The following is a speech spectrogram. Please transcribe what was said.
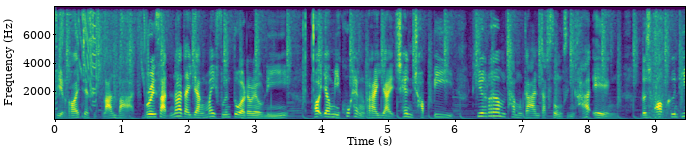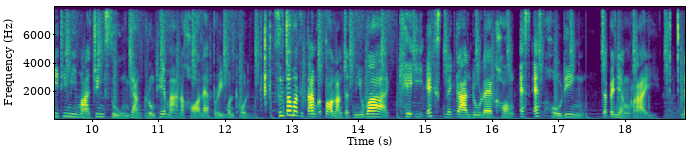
3,470 ล้านบาท บริษัทน่าจะยังไม่ฟื้นตัวเร็วๆนี้ เพราะยังมีคู่แข่งรายใหญ่เช่น s h อ p e e ที่เริ่มทำการจัดส่งสินค้าเอง โดยเฉพาะพื้นที่ที่มีมาจิ้นสูงอย่างกรุงเทพมหานครและปริมณฑล ซึ่งต้องมาติดตามกันต่อหลังจากนี้ว่า KEX ในการดูแลของ SF Holding จะเป็นอย่างไร ใน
